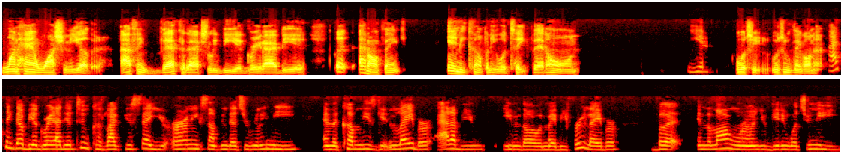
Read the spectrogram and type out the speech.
one hand washing the other. I think that could actually be a great idea, but I don't think any company would take that on. Yeah. What you what you think on that? I think that'd be a great idea too, because like you say, you're earning something that you really need, and the company's getting labor out of you, even though it may be free labor, but in the long run, you're getting what you need.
